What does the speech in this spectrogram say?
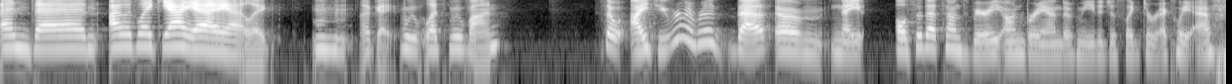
And then I was like, yeah, yeah, yeah, like, mm-hmm, okay, let's move on. So I do remember that um, night. Also, that sounds very on brand of me to just like directly ask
